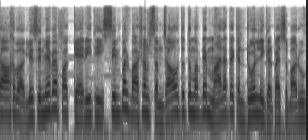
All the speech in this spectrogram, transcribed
था। अब अगले सीन में पक कह रही थी सिंपल भाषा में समझाओ तो तुम अपने माना पे कंट्रोल नहीं कर पाए सुबारू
